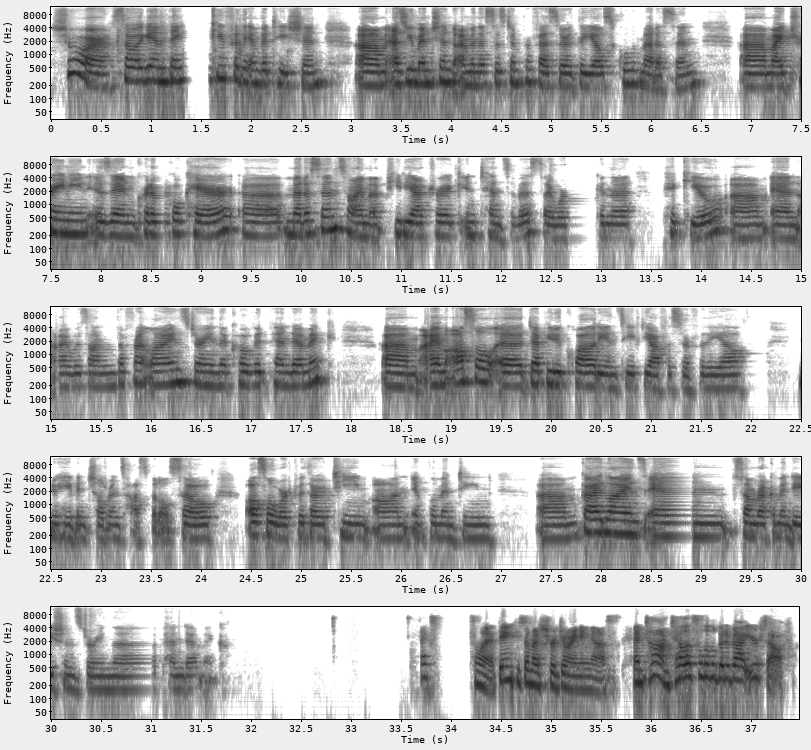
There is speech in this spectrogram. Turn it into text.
Sure. So again, thank you for the invitation. Um, as you mentioned, I'm an assistant professor at the Yale School of Medicine. Uh, my training is in critical care uh, medicine, so I'm a pediatric intensivist. I work in the PICU, um, and I was on the front lines during the COVID pandemic. Um, I am also a deputy quality and safety officer for the Yale New Haven Children's Hospital. So also worked with our team on implementing um, guidelines and some recommendations during the pandemic. Excellent. Excellent. Thank you so much for joining us. And Tom, tell us a little bit about yourself.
